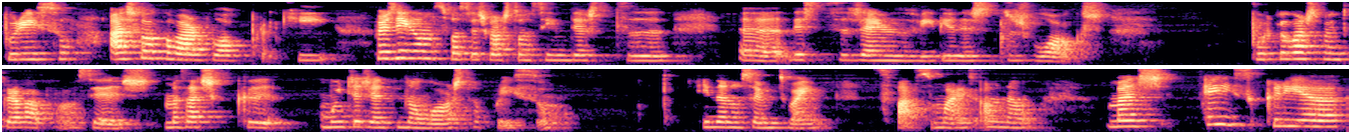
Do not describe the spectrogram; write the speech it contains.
por isso acho que vou acabar o vlog por aqui. Depois digam-me se vocês gostam assim deste, uh, deste género de vídeo, destes vlogs, porque eu gosto muito de gravar para vocês, mas acho que muita gente não gosta, por isso ainda não sei muito bem se faço mais ou não. Mas é isso, queria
